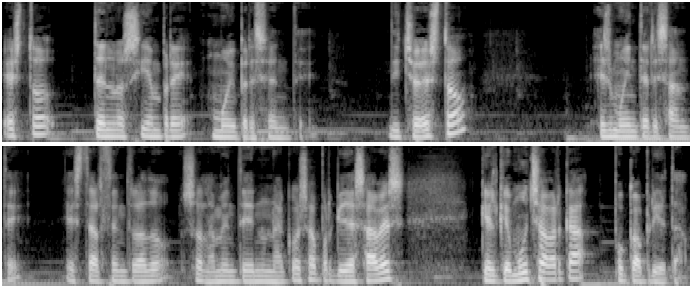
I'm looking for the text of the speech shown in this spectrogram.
Esto tenlo siempre muy presente. Dicho esto, es muy interesante estar centrado solamente en una cosa porque ya sabes que el que mucho abarca, poco aprieta.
